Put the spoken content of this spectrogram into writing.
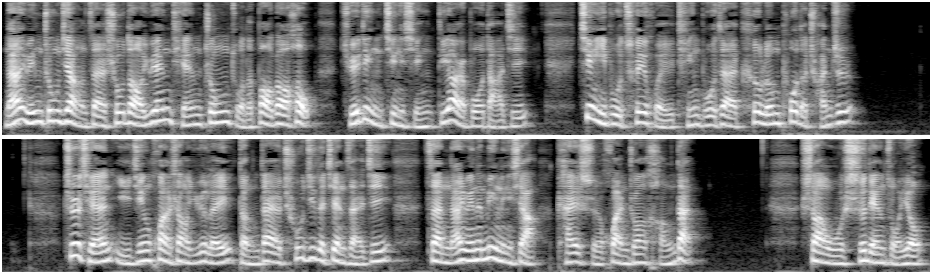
南云中将在收到渊田中佐的报告后，决定进行第二波打击，进一步摧毁停泊在科伦坡的船只。之前已经换上鱼雷等待出击的舰载机，在南云的命令下开始换装航弹。上午十点左右，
